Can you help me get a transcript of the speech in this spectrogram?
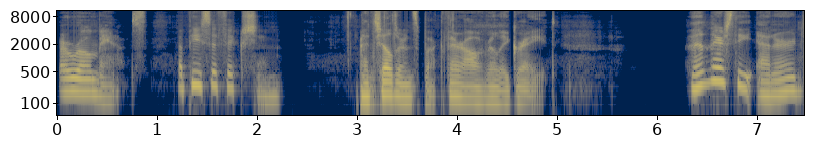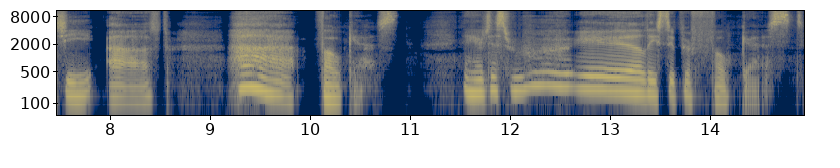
a romance, a piece of fiction, a children's book. They're all really great. Then there's the energy of ah, focus. And you're just really super focused.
